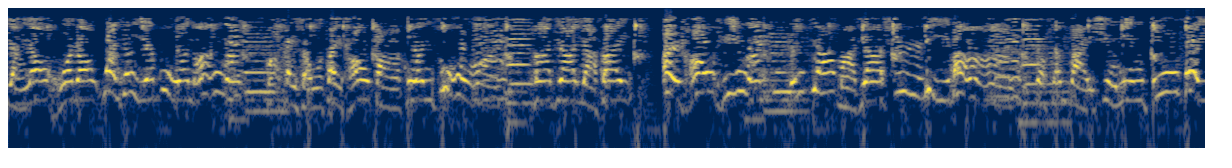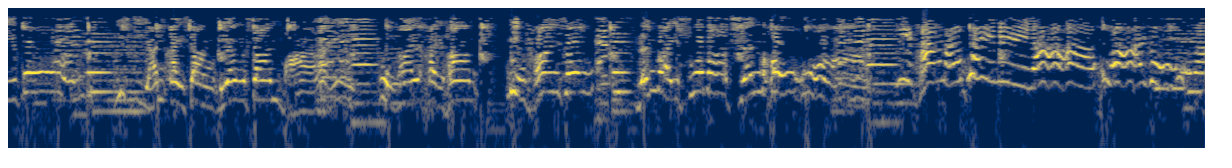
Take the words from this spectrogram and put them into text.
想要活着万生也不能啊！太守在朝把官做，他家压塞。二朝廷啊，人家马家势力大，叫咱百姓命不费功。一言爱上梁山伯，不该害他命缠生。人外说罢前后话，一旁男闺女呀，花容啊。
